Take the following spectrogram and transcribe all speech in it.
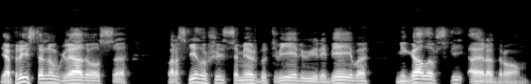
Я пристально вглядывался в раскинувшийся между Тверью и Ребеево Мигаловский аэродром.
